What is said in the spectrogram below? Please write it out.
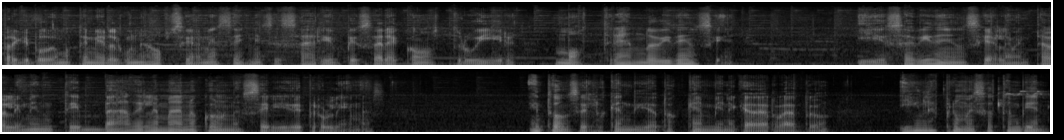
Para que podamos tener algunas opciones es necesario empezar a construir mostrando evidencia. Y esa evidencia lamentablemente va de la mano con una serie de problemas. Entonces los candidatos cambian a cada rato y las promesas también.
